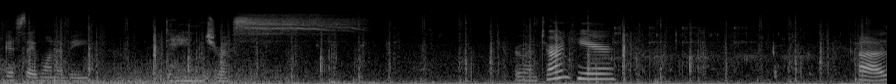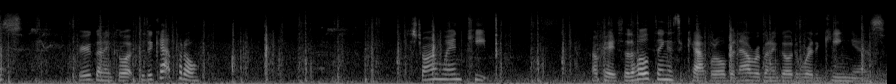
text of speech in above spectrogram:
I guess they want to be dangerous. We're going to turn here because we're going to go up to the capital. Stormwind Keep. Okay, so the whole thing is the capital, but now we're going to go to where the king is.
